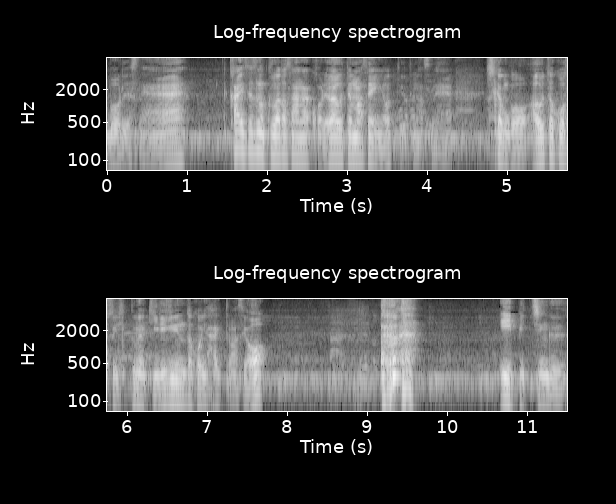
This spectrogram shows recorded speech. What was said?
ボールですね。解説の桑田さんがこれは打てませんよって言ってますね。しかもこうアウトコース低めギリギリのところに入ってますよ。いいピッチング。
